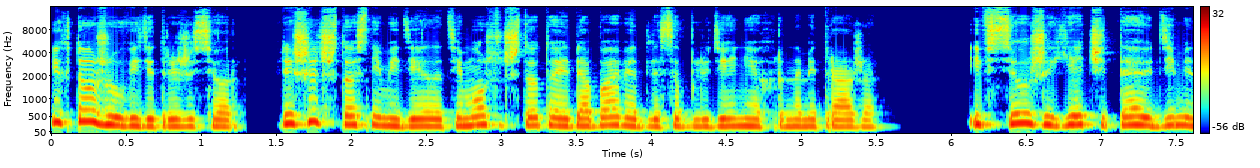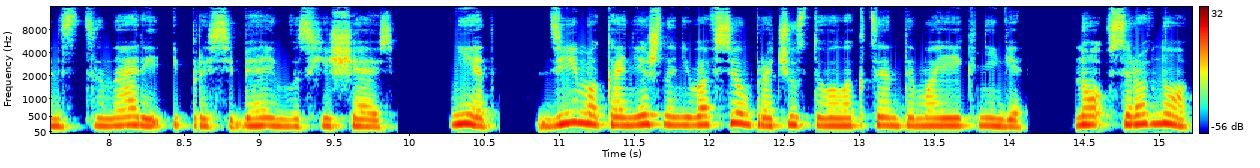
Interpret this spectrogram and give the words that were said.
Их тоже увидит режиссер, решит, что с ними делать, и может что-то и добавить для соблюдения хронометража. И все же я читаю Димин сценарий и про себя им восхищаюсь. Нет, Дима, конечно, не во всем прочувствовал акценты моей книги, но все равно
